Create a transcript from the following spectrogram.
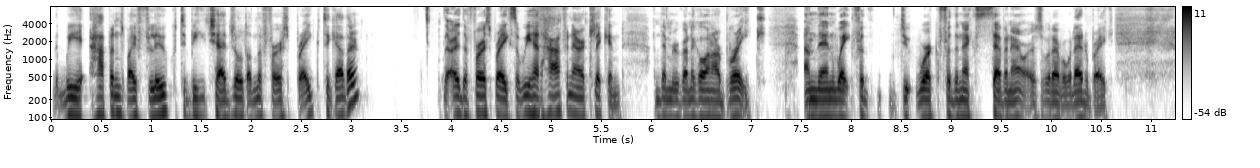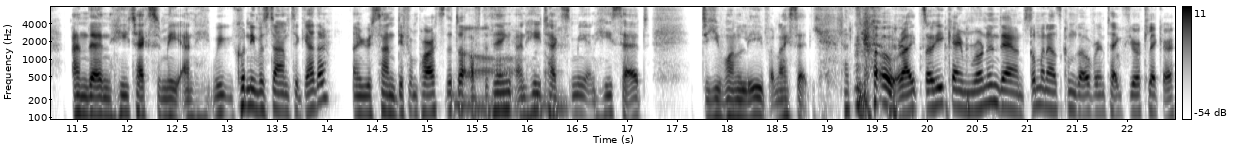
we happened by fluke to be scheduled on the first break together. The, or the first break, so we had half an hour clicking, and then we were going to go on our break, and then wait for do work for the next seven hours or whatever without a break. And then he texted me, and he, we couldn't even stand together, and we were standing different parts of the do- of the thing. Oh, and he texted me, and he said, "Do you want to leave?" And I said, "Yeah, let's go." right. So he came running down. Someone else comes over and takes your clicker,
